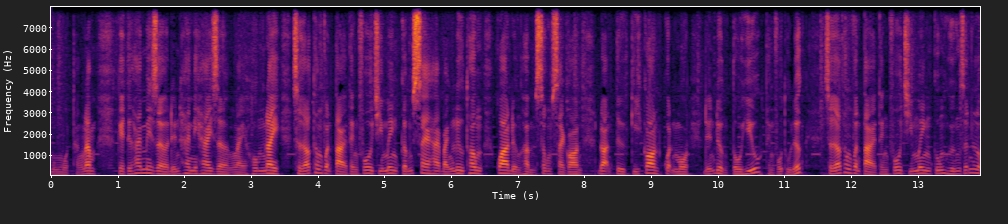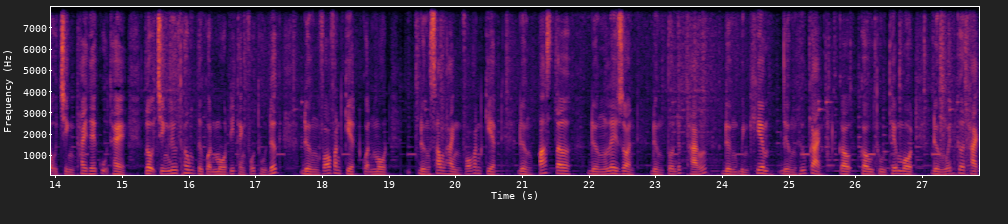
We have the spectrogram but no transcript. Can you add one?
mùng 1 tháng 5. Kể từ 20 giờ đến 22 giờ ngày hôm nay, Sở Giao thông Vận tải Thành phố Hồ Chí Minh cấm xe hai bánh lưu thông qua đường hầm sông Sài Gòn, đoạn từ Ký Con, quận 1 đến đường Tô Hữu, thành phố Thủ Đức. Sở Giao thông Vận tải Thành phố Hồ Chí Minh cũng hướng dẫn lộ trình thay thế cụ thể, lộ trình lưu thông từ quận 1 đi thành phố Thủ Đức, đường Võ Văn Kiệt quận 1, đường Song Hành Võ Văn Kiệt, đường Pasteur, đường Lê Duẩn, đường Tôn Đức Thắng, đường Bình Khiêm, đường Hữu Cảnh, cầu, cầu Thủ Thiêm 1, đường Nguyễn Cơ Thạch,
